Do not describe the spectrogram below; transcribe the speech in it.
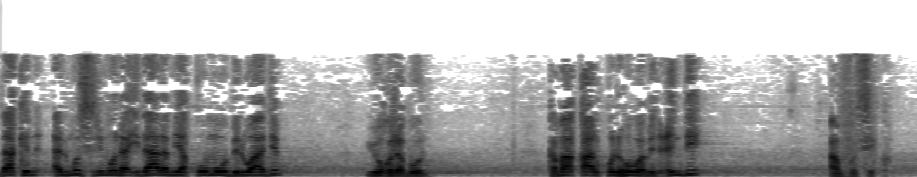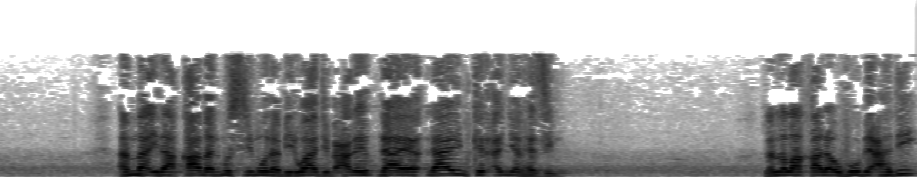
لكن المسلمون إذا لم يقوموا بالواجب يغلبون. كما قال قل هو من عندي أنفسكم. أما إذا قام المسلمون بالواجب عليهم لا لا يمكن أن ينهزموا. لأن الله قال أوفوا بعهدي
